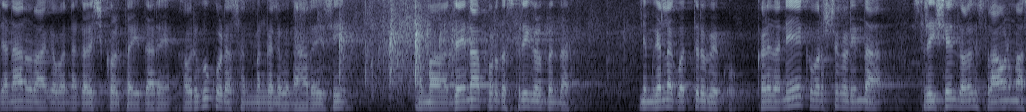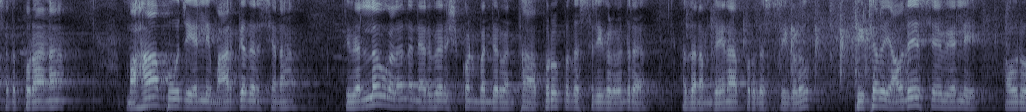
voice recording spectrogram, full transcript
ಜನಾನುರಾಗವನ್ನು ಗಳಿಸ್ಕೊಳ್ತಾ ಇದ್ದಾರೆ. ಅವರಿಗೂ ಕೂಡ ಸನ್ಮಂಗಲವನ್ನು ಹಾರೈಸಿ ನಮ್ಮ ಜೈನಾಪುರದ ಶ್ರೀಗಳು ಬಂದಾರೆ. ನಿಮಗೆಲ್ಲ ಗೊತ್ತಿರಬೇಕು, ಕಳೆದ ಅನೇಕ ವರ್ಷಗಳಿಂದ ಶ್ರೀಶೈಲದೊಳಗೆ ಶ್ರಾವಣ ಮಾಸದ ಪುರಾಣ, ಮಹಾಪೂಜೆಯಲ್ಲಿ ಮಾರ್ಗದರ್ಶನ, ಇವೆಲ್ಲವುಗಳನ್ನು ನೆರವೇರಿಸಿಕೊಂಡು ಬಂದಿರುವಂಥ ಅಪರೂಪದ ಶ್ರೀಗಳು ಅಂದರೆ ಅದು ನಮ್ಮ ಜೈನಾಪುರದ ಶ್ರೀಗಳು. ಪೀಠದ ಯಾವುದೇ ಸೇವೆಯಲ್ಲಿ ಅವರು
